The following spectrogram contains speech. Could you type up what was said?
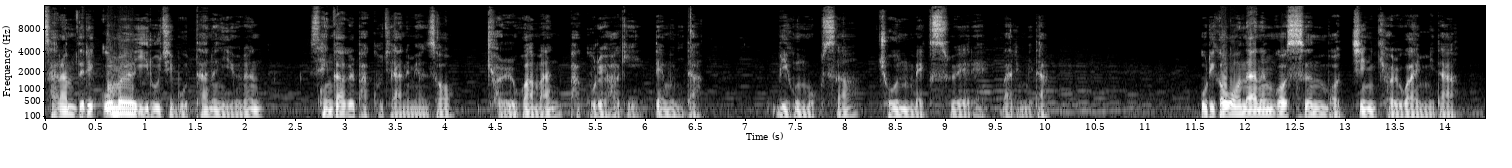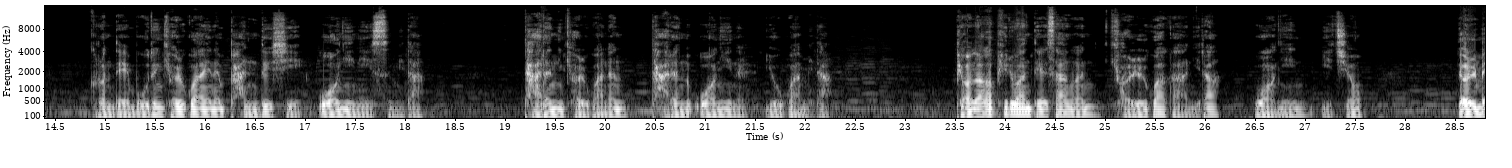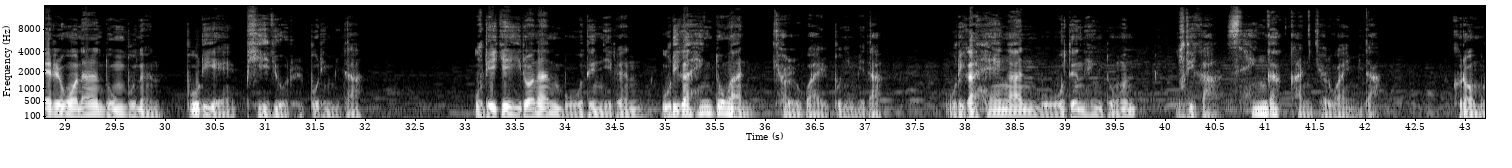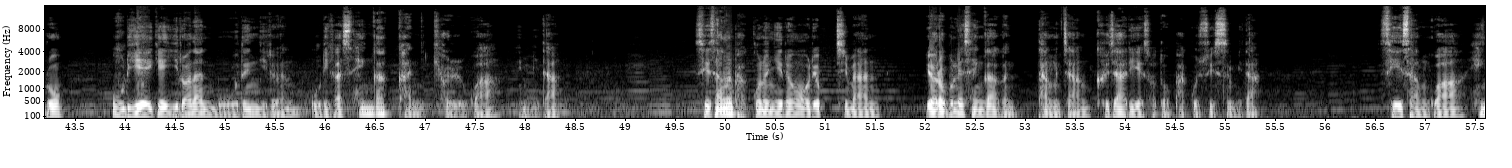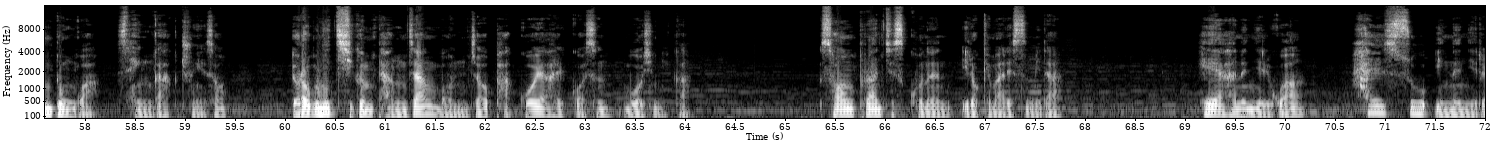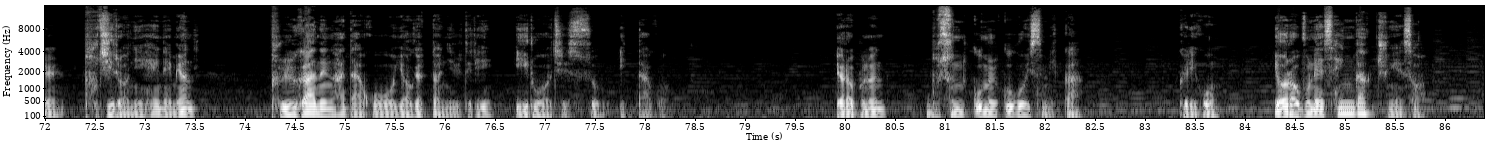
사람들이 꿈을 이루지 못하는 이유는 생각을 바꾸지 않으면서 결과만 바꾸려 하기 때문이다. 미국 목사 존 맥스웰의 말입니다. 우리가 원하는 것은 멋진 결과입니다. 그런데 모든 결과에는 반드시 원인이 있습니다. 다른 결과는 다른 원인을 요구합니다. 변화가 필요한 대상은 결과가 아니라 원인이지요. 열매를 원하는 농부는 뿌리에 비료를 뿌립니다. 우리에게 일어난 모든 일은 우리가 행동한 결과일 뿐입니다. 우리가 행한 모든 행동은 우리가 생각한 결과입니다. 그러므로 우리에게 일어난 모든 일은 우리가 생각한 결과입니다. 세상을 바꾸는 일은 어렵지만 여러분의 생각은 당장 그 자리에서도 바꿀 수 있습니다. 세상과 행동과 생각 중에서 여러분이 지금 당장 먼저 바꿔야 할 것은 무엇입니까? 성 프란치스코는 이렇게 말했습니다. 해야 하는 일과 할 수 있는 일을 부지런히 해내면 불가능하다고 여겼던 일들이 이루어질 수 있다고. 여러분은 무슨 꿈을 꾸고 있습니까? 그리고 여러분의 생각 중에서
